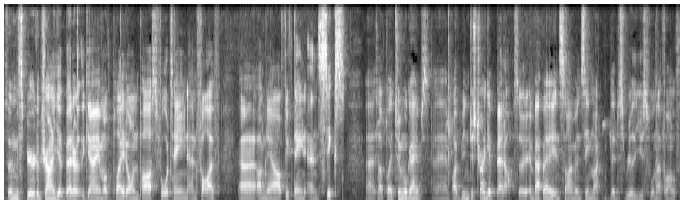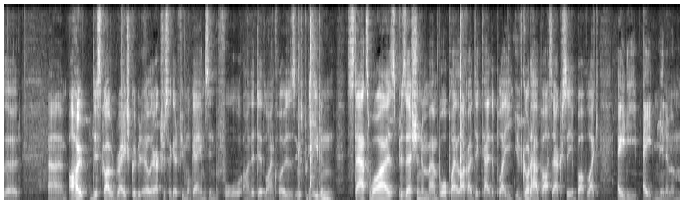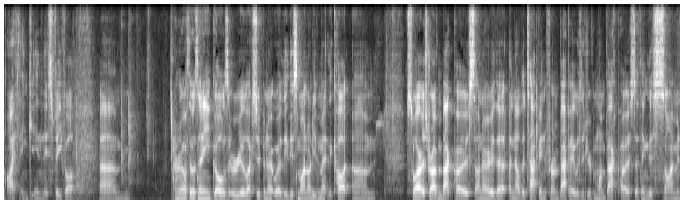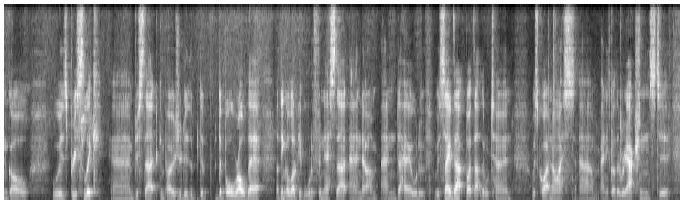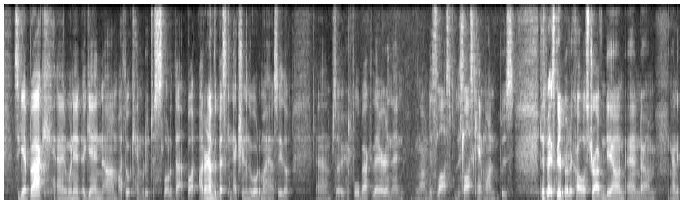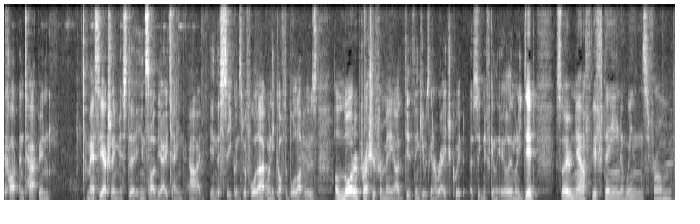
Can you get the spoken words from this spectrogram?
So, in the spirit of trying to get better at the game, I've played on past 14 and 5. Uh, I'm now 15 and 6. Uh, so I've played two more games. and I've been just trying to get better. So Mbappe and Simon seem like they're just really useful in that final third. Um, I hope this guy would rage quit a bit earlier, actually, so I get a few more games in before uh, the deadline closes. It was pretty even stats wise, possession and, and, ball play. Like I dictated the play, you've got to have pass accuracy above like 88 minimum, I think, in this FIFA. Um, I don't know if there was any goals that were really like super noteworthy. This might not even make the cut. Um, Suarez driving back post. I know that another tap in from Mbappe was a driven one back post. I think this Simon goal was pretty slick. Um, just that composure to the, the, the, ball roll there. I think a lot of people would have finessed that, and um, and De Gea would have would saved that. But that little turn was quite nice, um, and he's got the reactions to to get back and win it again. Um, I thought Kent would have just slotted that, but I don't have the best connection in the world at my house either. Um, so fall back there, and then um, this last this last Kent one was just basically Roberto Carlos driving down and um, and a cut and tap in. Messi actually missed it inside the 18 uh, in the sequence before that when he coughed the ball up. It was a lot of pressure from me. I did think he was going to rage quit uh, significantly earlier than what he did. So now 15 wins from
